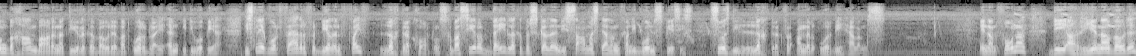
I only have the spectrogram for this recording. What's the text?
onbegaanbare natuurlike woude wat oorbly in Ethiopië. Die streek word verder verdeel in 5 lugdrukgordels gebaseer op duidelike verskille in die samestelling van die boomspesies, soos die lugdruk verander oor die hellings. En dan fauna, die Arena woude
